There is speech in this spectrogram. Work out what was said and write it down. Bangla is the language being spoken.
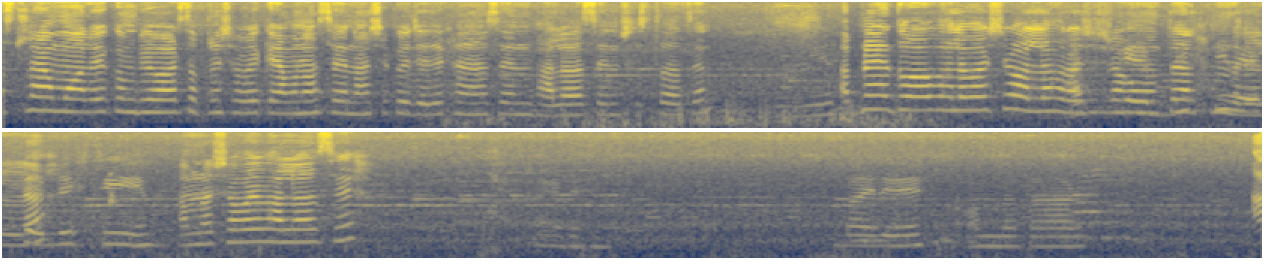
আসসালামু আলাইকুম ভিউয়ার্স আপনারা সবাই কেমন আছেন? আশা করি যে যেখানে আছেন ভালো আছেন সুস্থ আছেন। আপনার দোয়া ভালোবাসা আল্লাহ রাশিস রহমতে আলহামদুলিল্লাহ। আমরা সবাই ভালো আছি। বাইরে অন্ধকার।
